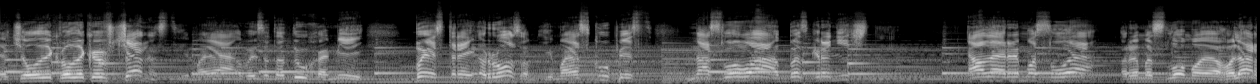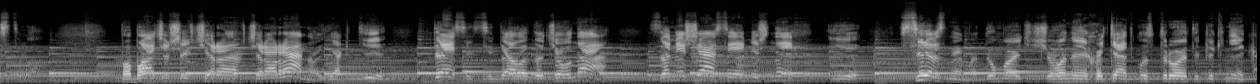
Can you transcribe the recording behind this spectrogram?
Я чоловік великої вченості, моя висота духа, мій бистрий розум і моя скупість на слова безграничні, але ремесло, ремесло моє голярство. Побачивши вчора, вчора рано, як ті десять сідали до човна, замішався я між них і сів з ними, думаючи, що вони хочуть устроїти пікнік.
